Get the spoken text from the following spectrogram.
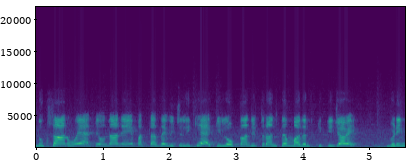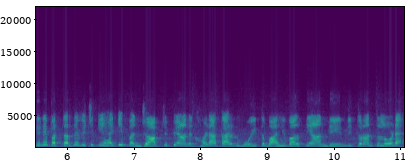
ਨੁਕਸਾਨ ਹੋਇਆ ਤੇ ਉਹਨਾਂ ਨੇ ਪੱਤਰ ਦੇ ਵਿੱਚ ਲਿਖਿਆ ਕਿ ਲੋਕਾਂ ਦੀ ਤੁਰੰਤ ਮਦਦ ਕੀਤੀ ਜਾਵੇ। ਵੜਿੰਗ ਨੇ ਪੱਤਰ ਦੇ ਵਿੱਚ ਕਿਹਾ ਕਿ ਪੰਜਾਬ 'ਚ ਭਿਆਨਕ ਹੜ੍ਹਾਂ ਕਾਰਨ ਹੋਈ ਤਬਾਹੀ ਵੱਲ ਧਿਆਨ ਦੇਣ ਦੀ ਤੁਰੰਤ ਲੋੜ ਹੈ।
